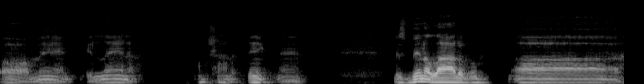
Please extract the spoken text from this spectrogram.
Oh man, Atlanta. I'm trying to think, man. There's been a lot of them. Uh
